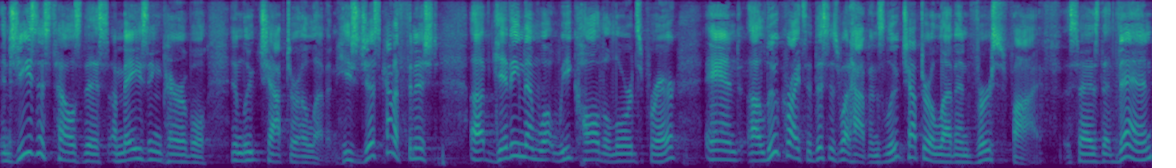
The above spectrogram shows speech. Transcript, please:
And Jesus tells this amazing parable in Luke chapter 11. He's just kind of finished uh, giving them what we call the Lord's Prayer. And uh, Luke writes that this is what happens. Luke chapter 11, verse 5 says that then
